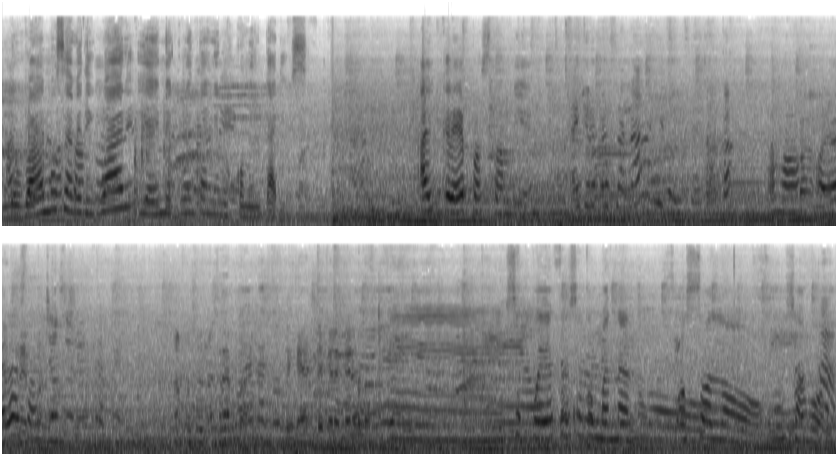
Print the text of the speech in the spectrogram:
lo vamos a averiguar y ahí me cuentan en los comentarios. Hay crepas también. Hay crepas saladas y dulces. Acá. Ajá, allá las. Yo soy un ¿De qué, de qué queremos? ¿Se puede hacer con banano o solo un sabor? Ajá.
